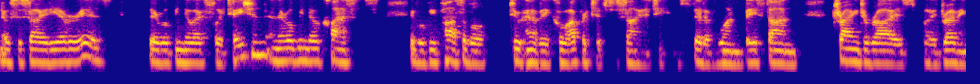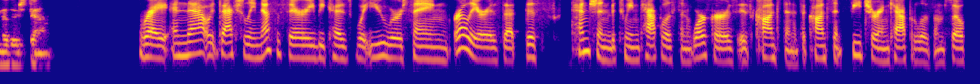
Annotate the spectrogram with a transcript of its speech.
no society ever is, there will be no exploitation and there will be no classes. It will be possible to have a cooperative society instead of one based on trying to rise by driving others down. Right. And now it's actually necessary because what you were saying earlier is that this tension between capitalists and workers is constant. It's a constant feature in capitalism. So,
